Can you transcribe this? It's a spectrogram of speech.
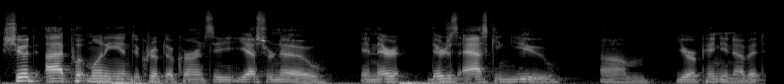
should I put money into cryptocurrency? Yes or no? And they're they're just asking you um, your opinion of it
